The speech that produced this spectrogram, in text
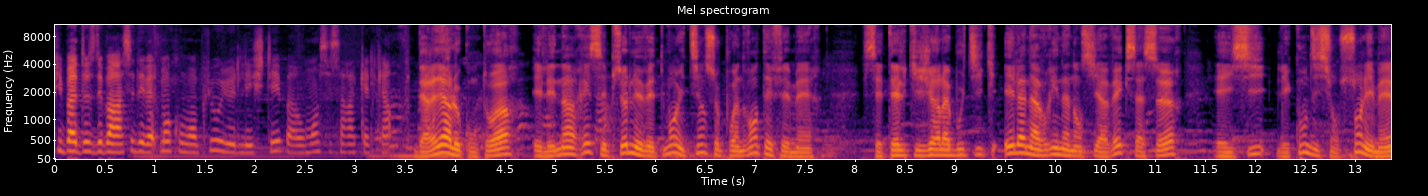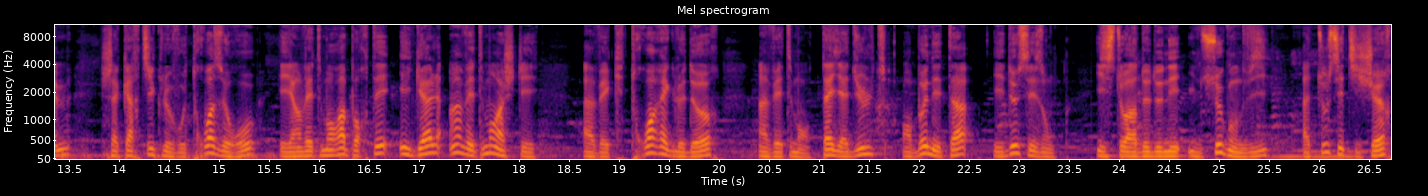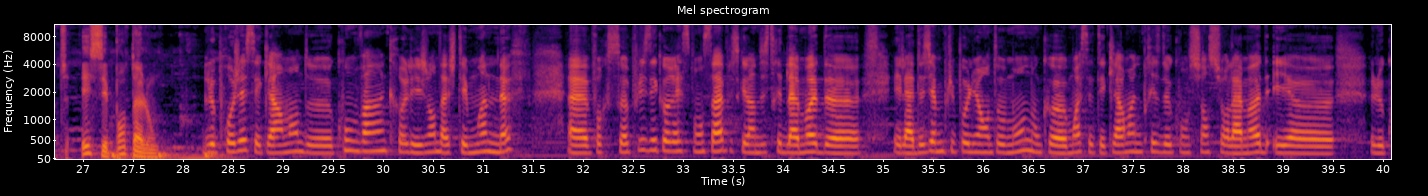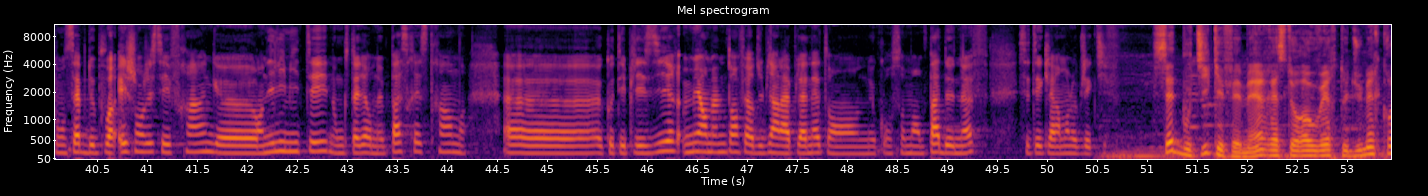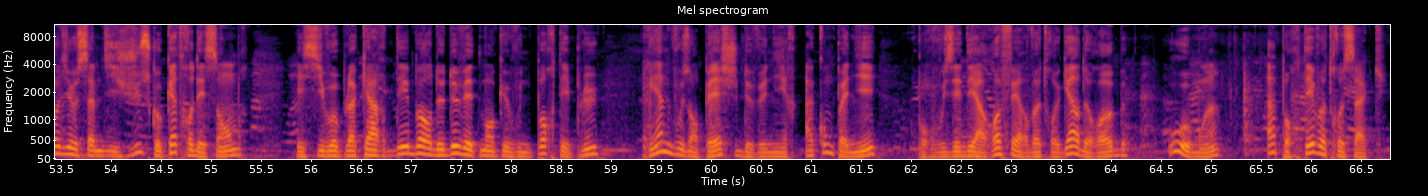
Puis bah, de se débarrasser des vêtements qu'on vend plus au lieu de les jeter, bah, au moins ça sert à quelqu'un. Derrière le comptoir, Elena réceptionne les vêtements et tient ce point de vente éphémère. C'est elle qui gère la boutique et la navrine à Nancy avec sa sœur. Et ici, les conditions sont les mêmes. Chaque article vaut 3 euros et un vêtement rapporté égale un vêtement acheté. Avec 3 règles d'or, un vêtement taille adulte, en bon état et de saison. Histoire de donner une seconde vie à tous ces t-shirts et ces pantalons. Le projet, c'est clairement de convaincre les gens d'acheter moins de neuf euh, pour que ce soit plus éco-responsable, puisque l'industrie de la mode euh, est la deuxième plus polluante au monde. Donc euh, moi, c'était clairement une prise de conscience sur la mode et le concept de pouvoir échanger ses fringues en illimité, donc c'est-à-dire ne pas se restreindre côté plaisir, mais en même temps faire du bien à la planète en ne consommant pas de neuf. C'était clairement l'objectif. Cette boutique éphémère restera ouverte du mercredi au samedi jusqu'au 4 décembre. Et si vos placards débordent de vêtements que vous ne portez plus, rien ne vous empêche de venir accompagner pour vous aider à refaire votre garde-robe ou au moins à porter votre sac.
